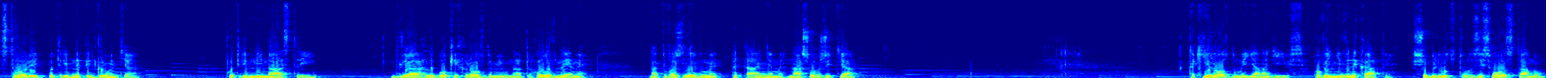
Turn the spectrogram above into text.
створюють потрібне підґрунтя, потрібний настрій для глибоких роздумів над головними, над важливими питаннями нашого життя. Такі роздуми, я надіюсь, повинні виникати, щоб людство зі свого стану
